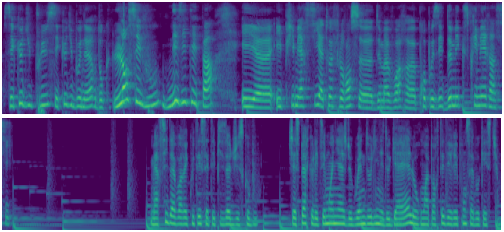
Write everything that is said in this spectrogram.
C'est que du plus, c'est que du bonheur. Donc, lancez-vous, n'hésitez pas. Euh, et, puis merci à toi Florence euh, de m'avoir euh, proposé de m'exprimer ainsi. Merci d'avoir écouté cet épisode jusqu'au bout. J'espère que les témoignages de Gwendoline et de Gaël auront apporté des réponses à vos questions.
